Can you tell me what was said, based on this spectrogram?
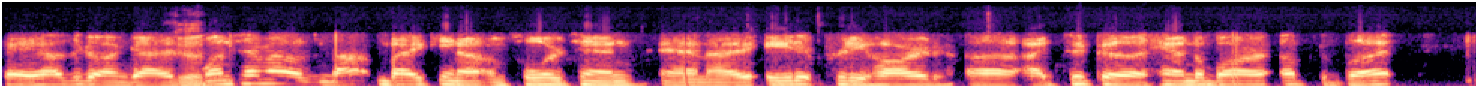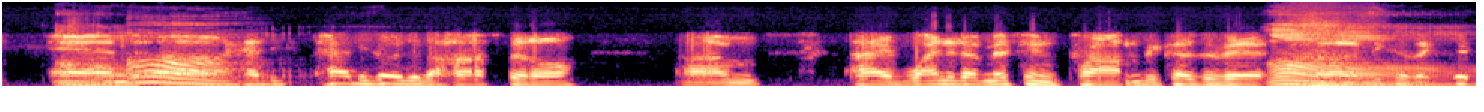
Hey, how's it going, guys? Good. One time I was mountain biking out in Fullerton, and I ate it pretty hard. Uh, I took a handlebar up the butt, and Oh. uh, had to, had to go to the hospital. Um, I winded up missing prom because of it, uh, because I could,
